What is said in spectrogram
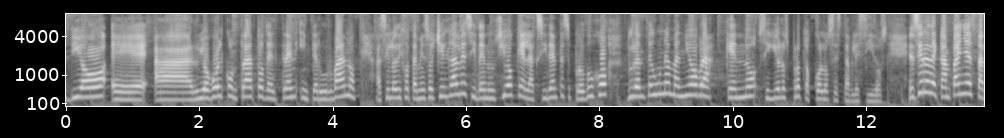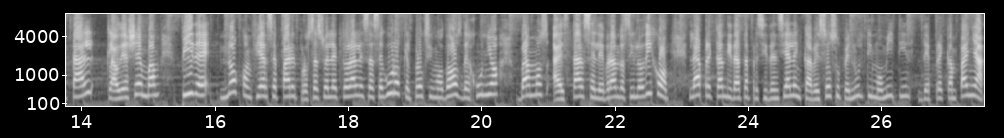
dio eh, a Riobó el contrato del tren interurbano. Así lo dijo también Xochil Gálvez y denunció que el accidente se produjo durante una maniobra que no siguió los protocolos establecidos. En cierre de campaña estatal, Claudia Sheinbaum pide no confiarse para el proceso electoral. Les aseguro que el próximo 2 de junio vamos a estar celebrando, así lo dijo. La precandidata presidencial encabezó su penúltimo mitin de pre-campaña.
